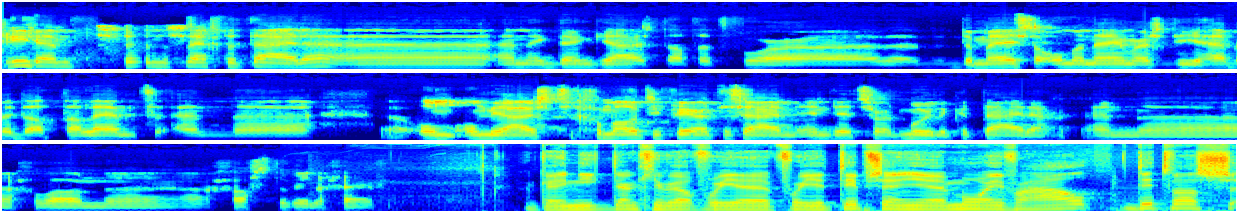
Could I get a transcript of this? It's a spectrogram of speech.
crisis slechte tijden. Uh, en ik denk juist dat het voor uh, de meeste ondernemers die hebben dat talent en uh, om, om juist gemotiveerd te zijn in dit soort moeilijke tijden en gewoon gas te willen geven. Oké, okay, dankjewel voor je, voor je tips en je mooie verhaal. Dit was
